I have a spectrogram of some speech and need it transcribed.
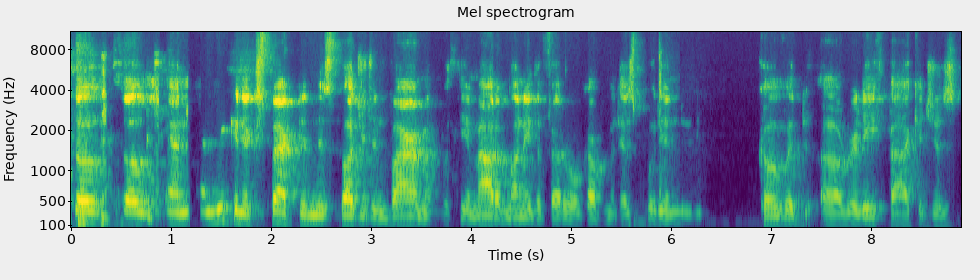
So, so, and, and we can expect in this budget environment with the amount of money the federal government has put into COVID uh, relief packages,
